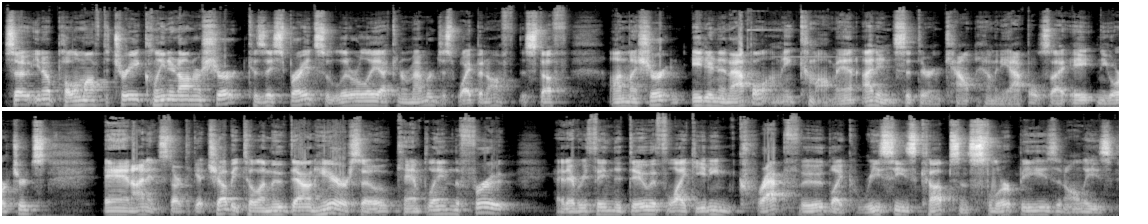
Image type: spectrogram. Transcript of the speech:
so, you know, pull them off the tree, clean it on our shirt because they sprayed. So literally, I can remember just wiping off the stuff on my shirt and eating an apple. I mean, come on, man. I didn't sit there and count how many apples I ate in the orchards. And I didn't start to get chubby till I moved down here. So can't blame the fruit had everything to do with like eating crap food like Reese's cups and Slurpees and all these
